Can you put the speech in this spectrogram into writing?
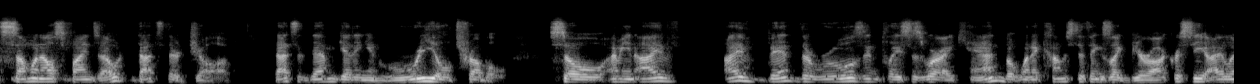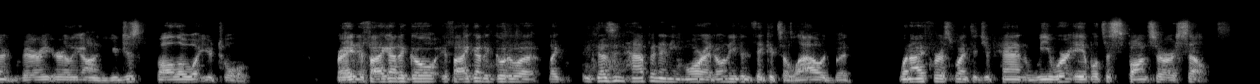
someone else finds out, that's their job. That's them getting in real trouble. So I mean I've I've bent the rules in places where I can, but when it comes to things like bureaucracy, I learned very early on you just follow what you're told. Right? If I got to go if I got to go to a like it doesn't happen anymore. I don't even think it's allowed, but when I first went to Japan, we were able to sponsor ourselves.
